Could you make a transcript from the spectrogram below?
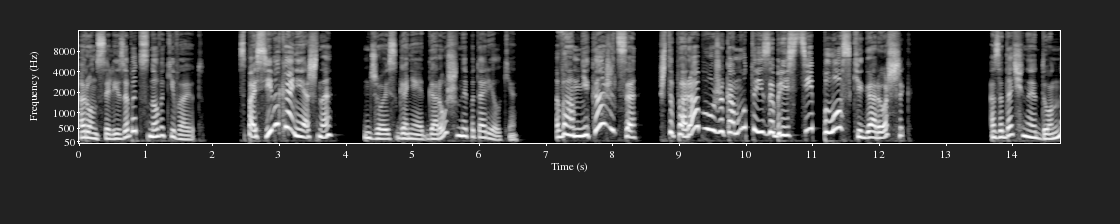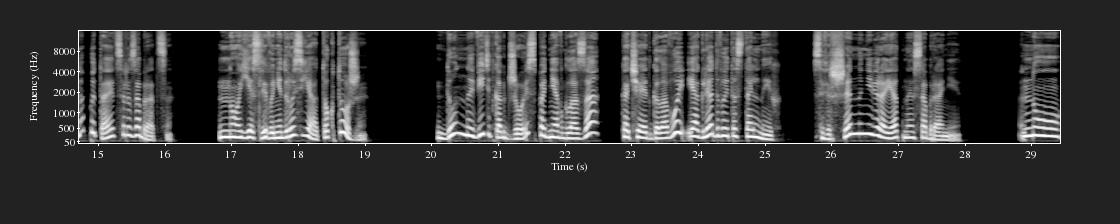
Рон с Элизабет снова кивают. «Спасибо, конечно!» Джойс гоняет горошины по тарелке. Вам не кажется, что пора бы уже кому-то изобрести плоский горошек?» Озадаченная Донна пытается разобраться. «Но если вы не друзья, то кто же?» Донна видит, как Джойс, подняв глаза, качает головой и оглядывает остальных. Совершенно невероятное собрание. «Ну,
